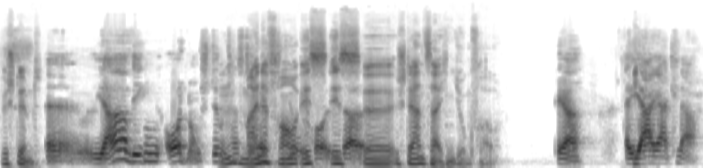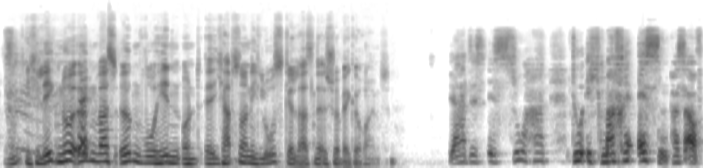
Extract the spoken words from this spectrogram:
Bestimmt. Äh, ja, wegen Ordnung, stimmt. Hm, meine Frau ist, ist, ist äh, Sternzeichen Jungfrau. Ja. Äh, ja, ja, klar. Hm, ich lege nur irgendwas irgendwo hin und äh, ich habe es noch nicht losgelassen, der ist schon weggeräumt. Ja, das ist so hart. Du, ich mache Essen. Pass auf,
